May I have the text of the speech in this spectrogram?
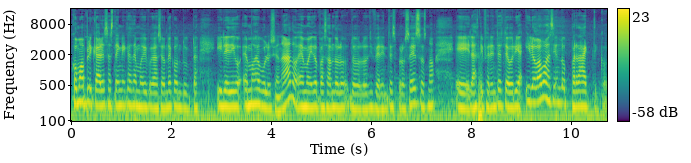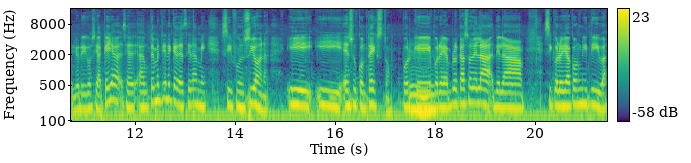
cómo aplicar esas técnicas de modificación de conducta y le digo, hemos evolucionado, hemos ido pasando los diferentes procesos, ¿no? Eh, las diferentes teorías y lo vamos haciendo práctico. Yo le digo, si aquella, si usted me tiene que decir a mí si funciona y, en su contexto, porque mm. por ejemplo el caso de la, de la psicología cognitiva,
